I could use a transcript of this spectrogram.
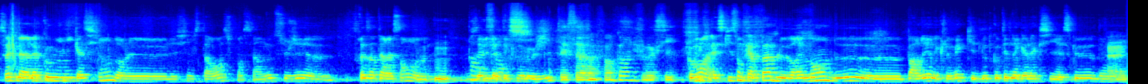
C'est vrai que la, la communication dans le- les films Star Wars, je pense que c'est un autre sujet euh, très intéressant euh, Mm. Vis-à-vis de la technologie. C'est ça, la force Encore une fois. aussi. Comment est-ce qu'ils sont capables vraiment de euh, parler avec le mec qui est de l'autre côté de la galaxie? Est-ce que dans Euh,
